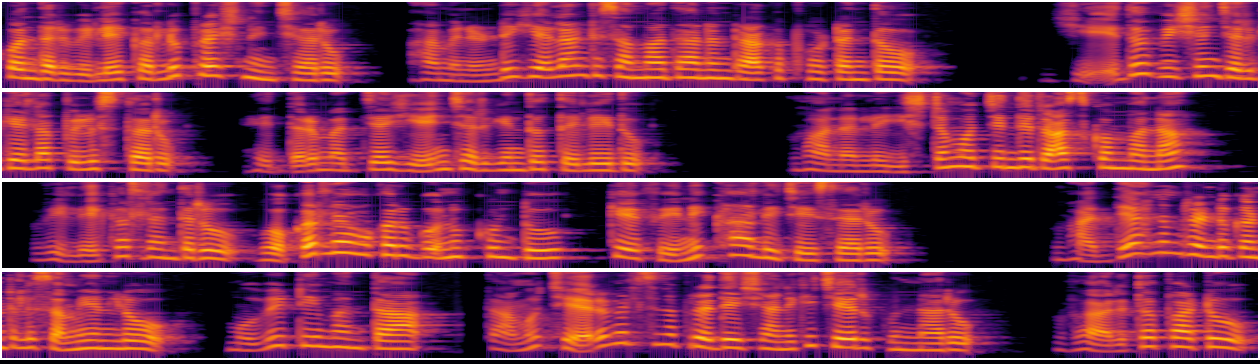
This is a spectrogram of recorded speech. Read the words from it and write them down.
కొందరు విలేకరులు ప్రశ్నించారు. ఆమె నుండి ఎలాంటి సమాధానం రాకపోవటంతో ఏదో విషయం జరిగేలా పిలుస్తారు. ఇద్దరి మధ్య ఏం జరిగిందో తెలియదు మనల్ని ఇష్టం వచ్చింది రాసుకోమ్మనా? విలేకరులందరూ ఒకరిలో ఒకరు గొనుక్కుంటూ కెఫేని ఖాళీ చేశారు. మధ్యాహ్నం రెండు గంటల సమయంలో మూవీ టీం అంతా తాము చేరవలసిన ప్రదేశానికి చేరుకున్నారు. వారితో పాటు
